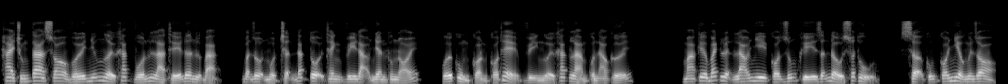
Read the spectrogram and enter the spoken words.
Hai chúng ta so với những người khác vốn là thế đơn lực bạc, bận rộn một trận đắc tội thanh vi đạo nhân không nói, cuối cùng còn có thể vì người khác làm quần áo cưới. Mà kêu bách luyện lão nhi có dũng khí dẫn đầu xuất thủ, sợ cũng có nhiều nguyên do.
